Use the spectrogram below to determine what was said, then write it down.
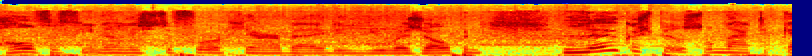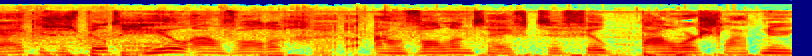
Halve finaliste vorig jaar bij de US Open. Leuke speelster om naar te kijken. Ze speelt heel aanvallig, uh, aanvallend. Heeft veel power, slaat nu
